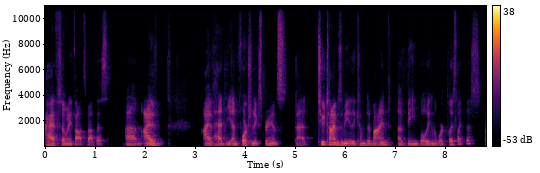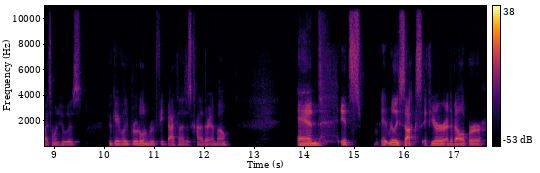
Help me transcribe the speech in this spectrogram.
I have so many thoughts about this. Um, I've I've had the unfortunate experience uh, two times immediately come to mind of being bullied in the workplace like this by someone who was who gave really brutal and rude feedback, and that's just kind of their mo. And it's it really sucks if you're a developer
